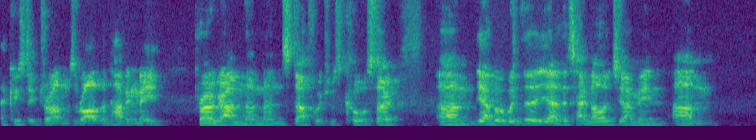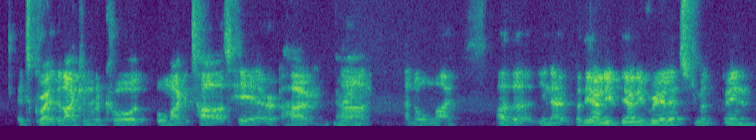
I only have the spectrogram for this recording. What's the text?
acoustic drums rather than having me program them and stuff, which was cool. So, um, yeah, but with the yeah the technology, I mean, um, it's great that I can record all my guitars here at home Right. um, and all my other, you know. But the only the only real instrument, I mean,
